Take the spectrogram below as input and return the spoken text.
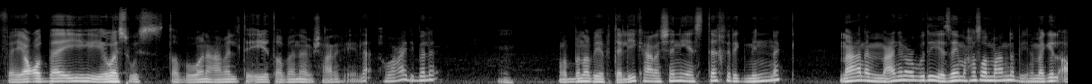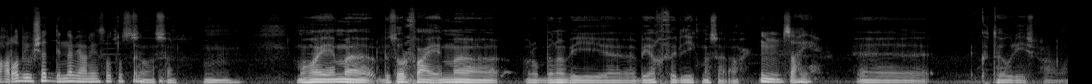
فيقعد بقى إيه يوسوس. طب وأنا عملت إيه؟ طب أنا مش عارف إيه. لأ هو عادي بلاء. مم. ربنا بيبتليك علشان يستخرج منك معنى من معاني العبودية زي ما حصل مع النبي لما جه الأعرابي وشد النبي عليه الصلاة والسلام. صح صح مم. ما هو يا إما بترفع يا إما ربنا بي بيغفر ليك مثلا أو حاجة. امم صحيح. آه كنت هقول إيه؟ سبحان الله.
